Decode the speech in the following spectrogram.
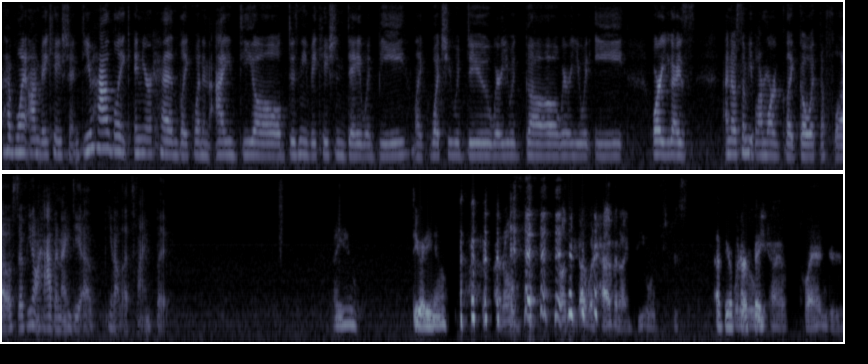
have went on vacation, do you have like in your head like what an ideal Disney vacation day would be? Like what you would do, where you would go, where you would eat, or you guys? I know some people are more like go with the flow. So if you don't have an idea, you know that's fine. But Are you? Do you already know I don't. I don't think I would have an ideal. It's just of your whatever we have planned or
